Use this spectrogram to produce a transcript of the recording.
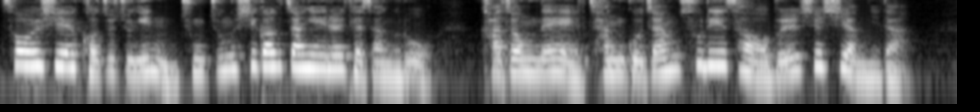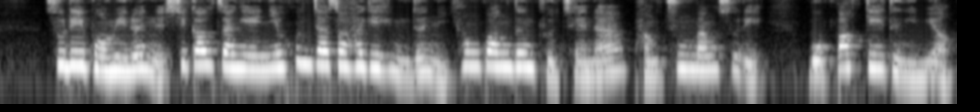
서울시에 거주 중인 중증 시각장애인을 대상으로 가정 내 잔고장 수리 사업을 실시합니다. 수리 범위는 시각장애인이 혼자서 하기 힘든 형광등 교체나 방충망 수리, 못박기 등이며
